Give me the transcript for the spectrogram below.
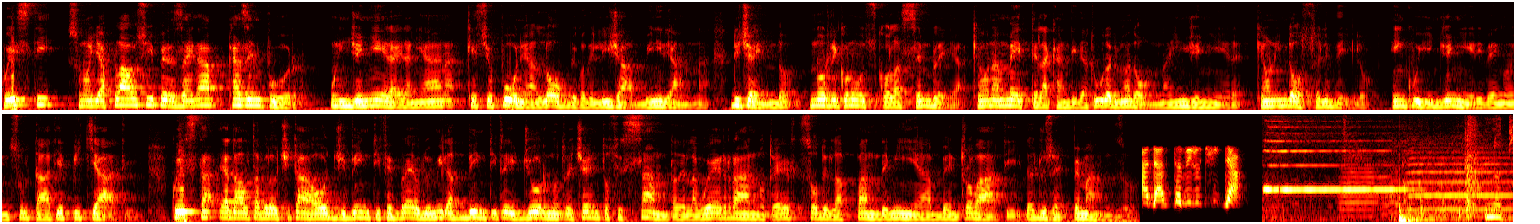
Questi sono gli applausi per Zainab Kazenpur, un'ingegnera iraniana che si oppone all'obbligo dell'hijab in Iran, dicendo non riconosco l'assemblea che non ammette la candidatura di una donna ingegnere che non indossa il velo e in cui gli ingegneri vengono insultati e picchiati. Questa è ad alta velocità oggi 20 febbraio 2023, giorno 360 della guerra, anno terzo della pandemia, ben trovati da Giuseppe Manzo. Ad alta velocità.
